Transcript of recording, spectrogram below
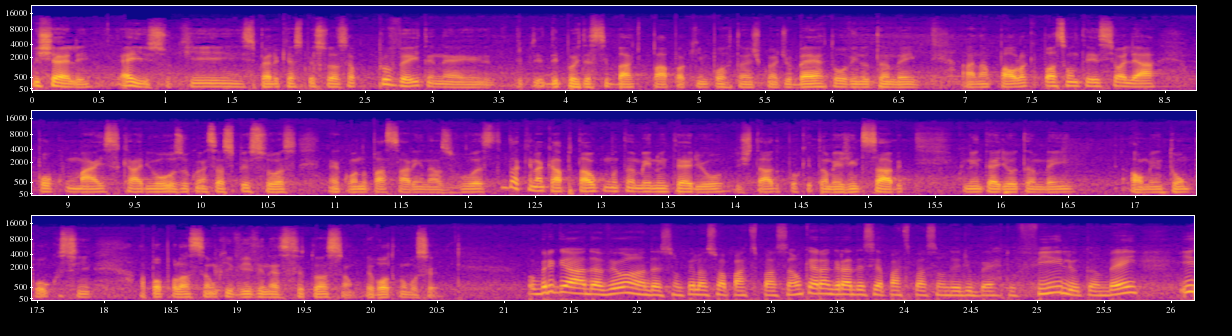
Michele, é isso, que espero que as pessoas aproveitem, né, depois desse bate-papo aqui importante com a Gilberto, ouvindo também a Ana Paula, que possam ter esse olhar um pouco mais carinhoso com essas pessoas né, quando passarem nas ruas, tanto aqui na capital como também no interior do estado, porque também a gente sabe que no interior também aumentou um pouco, sim, a população que vive nessa situação. Eu volto com você. Obrigada, viu, Anderson, pela sua participação. Quero agradecer a participação do Edilberto Filho também. E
